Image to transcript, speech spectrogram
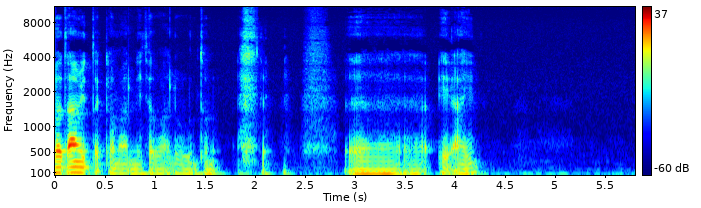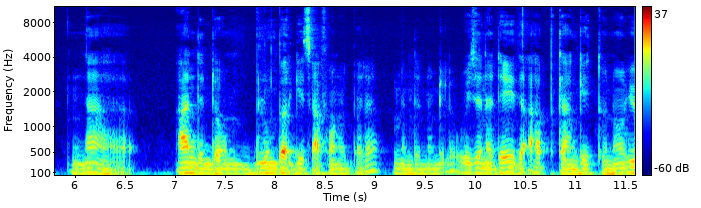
በጣም ይጠቀማል የተባለው እንትኑ AI ን እና አንድ እንደውም ብሉምበርግ የጻፈው ነበረ። ምንድን የሚለው? within day app can get to know you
